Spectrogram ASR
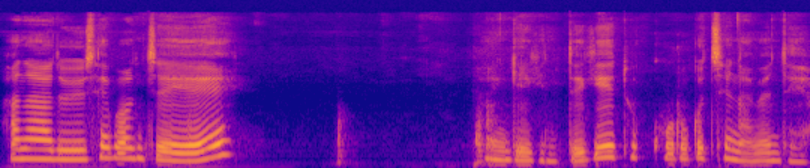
하나, 둘, 세 번째에 한 개 긴뜨기 두 코로 끝이 나면 돼요.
